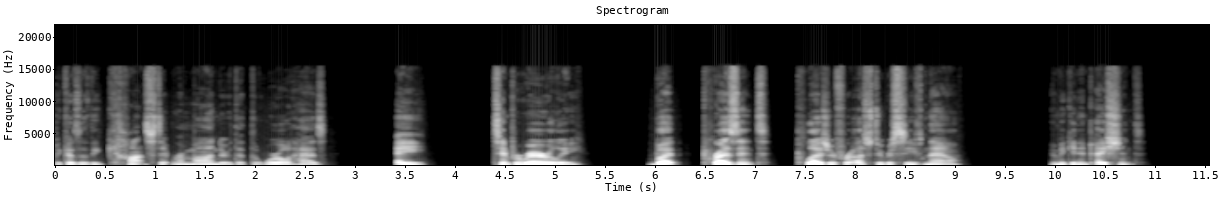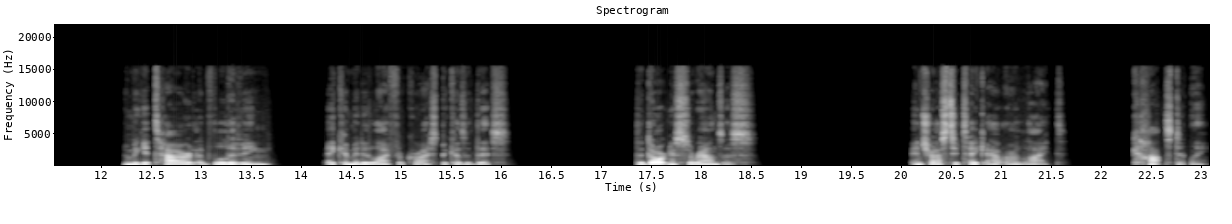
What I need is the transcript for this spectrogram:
because of the constant reminder that the world has a temporarily but present pleasure for us to receive now. And we get impatient and we get tired of living a committed life for Christ because of this. The darkness surrounds us and tries to take out our light constantly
